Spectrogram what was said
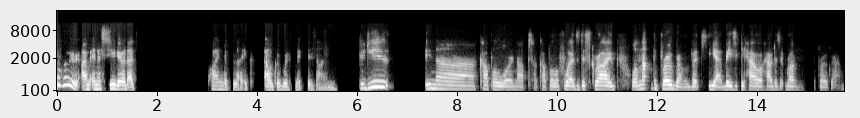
Woohoo! I'm in a studio that's kind of like algorithmic design. Could you, in a couple or not a couple of words, describe well, not the program, but yeah, basically how how does it run the program?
